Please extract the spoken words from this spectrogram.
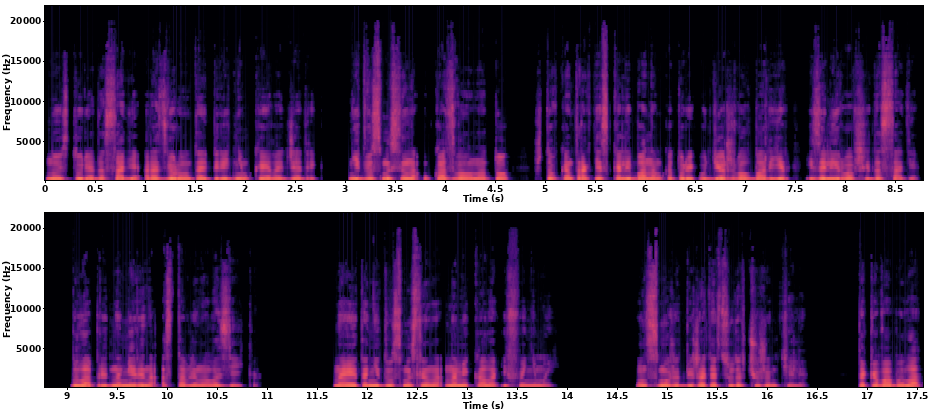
Но история досаде, развернутая перед ним Кейлой Джедрик, недвусмысленно указывала на то, что в контракте с Калибаном, который удерживал барьер, изолировавший досаде, была преднамеренно оставлена лазейка. На это недвусмысленно намекала и Фенни Мэй. Он сможет бежать отсюда в чужом теле. Такова была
